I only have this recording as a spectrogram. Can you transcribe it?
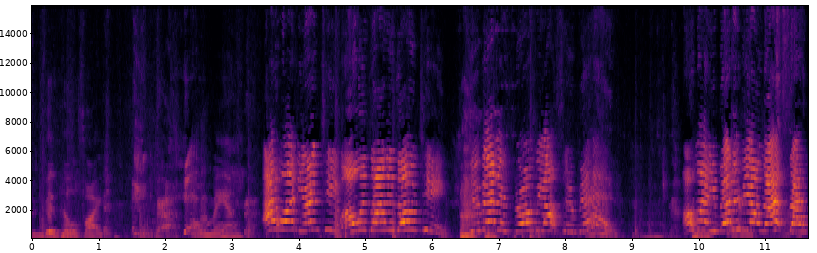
a good pillow fight. Oh man. I want your team. Owen's on his own team. You better throw me off the bed. Oma, you better be on that side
